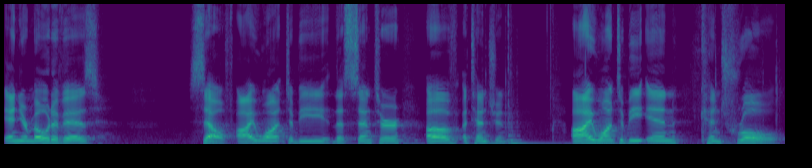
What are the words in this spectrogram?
and your motive is self. I want to be the center of attention. I want to be in control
